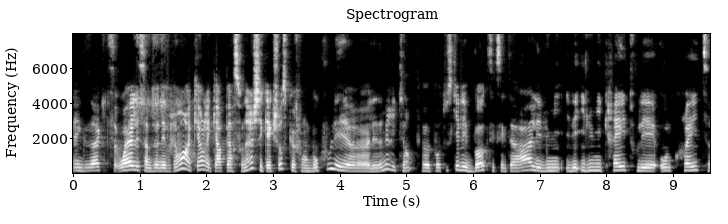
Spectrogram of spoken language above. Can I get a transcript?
Exact. Ouais, ça me donnait vraiment à cœur les cartes personnages. C'est quelque chose que font beaucoup les, euh, les Américains euh, pour tout ce qui est les box, etc. Les, Lumi, les Illumicrate ou les All Crate,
